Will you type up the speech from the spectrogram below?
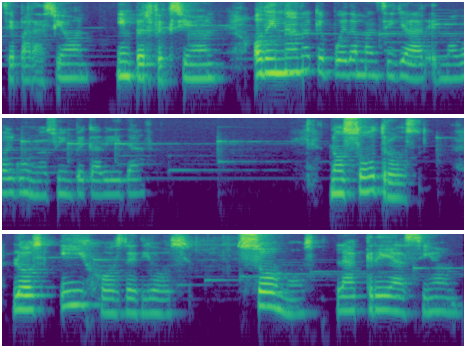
separación, imperfección o de nada que pueda mancillar en modo alguno su impecabilidad. Nosotros, los hijos de Dios. Somos la creación.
